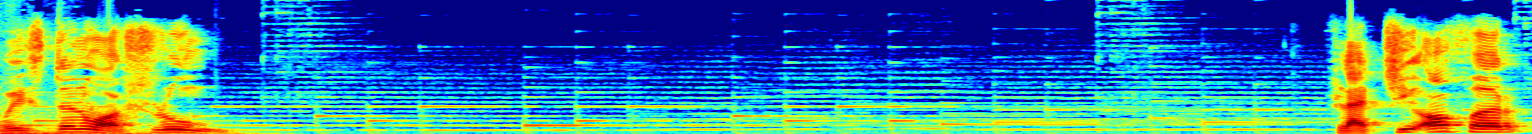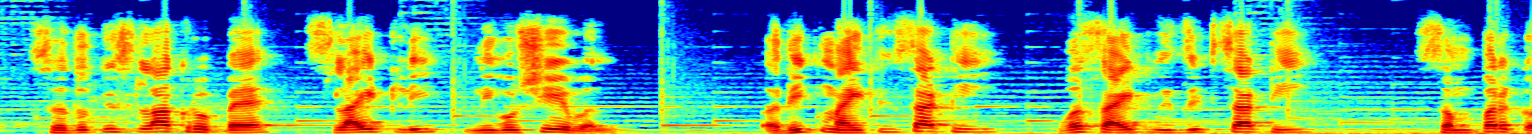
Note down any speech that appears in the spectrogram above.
western washroom. फ्लॅटची ऑफर सदोतीस लाख रुपये स्लाइटली निगोशिएबल अधिक माहितीसाठी व साईट व्हिजिटसाठी संपर्क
